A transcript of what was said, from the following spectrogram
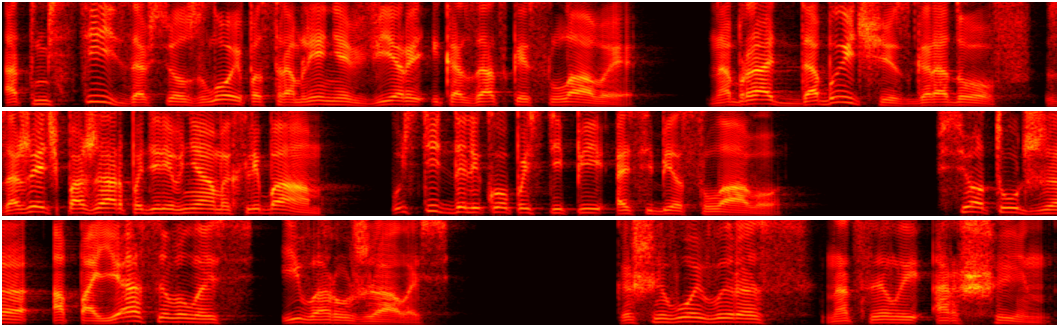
отмстить за все зло и пострамление веры и казацкой славы, набрать добычи с городов, зажечь пожар по деревням и хлебам, пустить далеко по степи о себе славу. Все тут же опоясывалось и вооружалось. Кошевой вырос на целый аршин.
